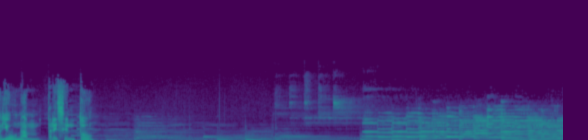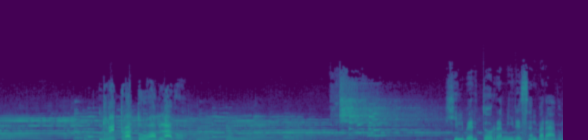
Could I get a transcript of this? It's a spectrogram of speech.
Radio UNAM presentó Retrato Hablado. Gilberto Ramírez Alvarado.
